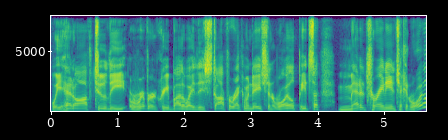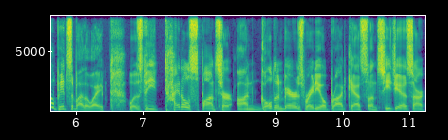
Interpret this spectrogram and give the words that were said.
We head off to the River Cree. By the way, the Stauffer recommendation at Royal Pizza, Mediterranean chicken. Royal Pizza, by the way, was the title sponsor on Golden Bears radio broadcasts on CJSR,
